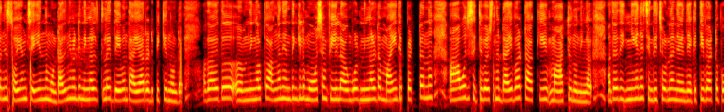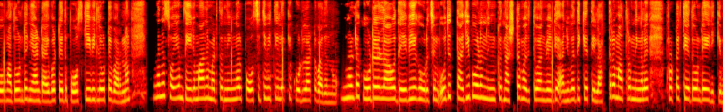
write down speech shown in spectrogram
തന്നെ സ്വയം ചെയ്യുന്നുമുണ്ട്. അതിനുവേണ്ടി നിങ്ങളെ ദൈവം തയ്യാറെടുപ്പിക്കുന്നുണ്ട്. അതായത് നിങ്ങൾക്ക് അങ്ങനെ എന്തെങ്കിലും മോശം ഫീൽ ആകുമ്പോൾ നിങ്ങളുടെ മൈൻഡ് പെട്ടെന്ന് ആ ഒരു സിറ്റുവേഷന് ഡൈവേർട്ടാക്കി മാറ്റുന്നു നിങ്ങൾ. അതായത് ഇങ്ങനെ ചിന്തിച്ചുകൊണ്ട് നെഗറ്റീവായിട്ട് പോകും. അതുകൊണ്ട് ഞാൻ ഡൈവേർട്ട് ചെയ്ത് പോസിറ്റീവിലോട്ട് വരണം. അങ്ങനെ സ്വയം തീരുമാനമെടുത്ത് നിങ്ങൾ പോസിറ്റിവിറ്റിയിലേക്ക് കൂടുതലായിട്ട് വരുന്നു. നിങ്ങളുടെ കൂടെയുള്ള ആ ദൈവിക ഒരു തരി പോലും നിങ്ങൾക്ക് നഷ്ടം വരുത്തുവാൻ വേണ്ടി അനുവദിക്കത്തില്ല. അത്രമാത്രം നിങ്ങളെ പ്രൊട്ടക്റ്റ് ചെയ്തുകൊണ്ടേയിരിക്കും.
